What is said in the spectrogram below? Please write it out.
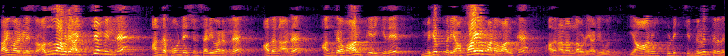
தாய்மார்களே சொல் அல்லாஹுடைய அச்சம் இல்லை. அந்த பவுண்டேஷன் சரி வரல. அதனால அங்க வாழ்க்கை இருக்குது. மிகப்பெரிய அபாயமான வாழ்க்கை. அதனால அல்லாஹ்வுடைய அழிவு வந்து யாரும் பிடிச்சு நிறுத்துறது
